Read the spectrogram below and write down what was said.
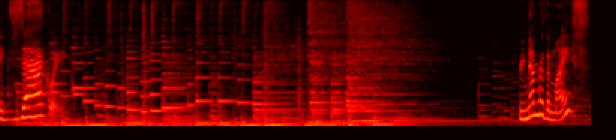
Exactly. Remember the mice?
